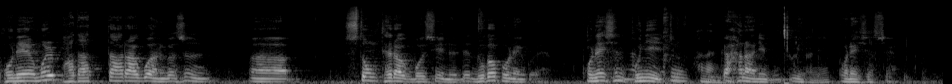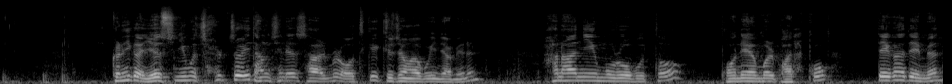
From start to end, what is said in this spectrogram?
보냄을 받았다라고 하는 것은 아, 수동태라고 볼 수 있는데 누가 보낸 거예요? 보내신 분이 있죠. 하나님. 그러니까 하나님이 하나님. 보내셨어요. 그러니까 예수님은 철저히 당신의 삶을 어떻게 규정하고 있냐면은 하나님으로부터 보냄을 받고 때가 되면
